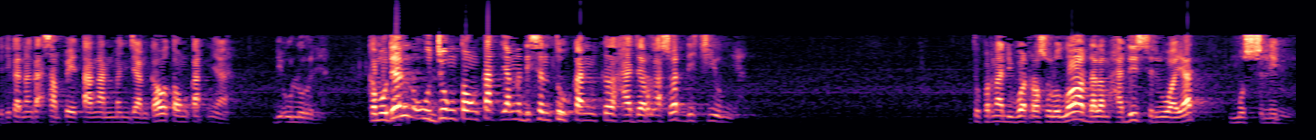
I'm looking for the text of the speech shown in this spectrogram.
jadi karena nggak sampai tangan menjangkau tongkatnya diulurnya. Kemudian ujung tongkat yang disentuhkan ke Hajarul Aswad diciumnya. Itu pernah dibuat Rasulullah dalam hadis riwayat Muslim.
